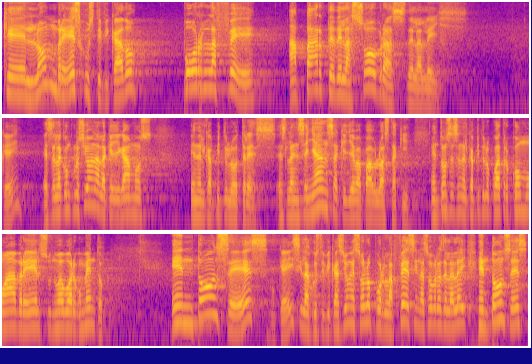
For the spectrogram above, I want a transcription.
que el hombre es justificado por la fe aparte de las obras de la ley. ¿Ok? Esa es la conclusión a la que llegamos en el capítulo 3. Es la enseñanza que lleva Pablo hasta aquí. Entonces en el capítulo 4, ¿cómo abre él su nuevo argumento? Entonces, ok, si la justificación es solo por la fe sin las obras de la ley, entonces,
